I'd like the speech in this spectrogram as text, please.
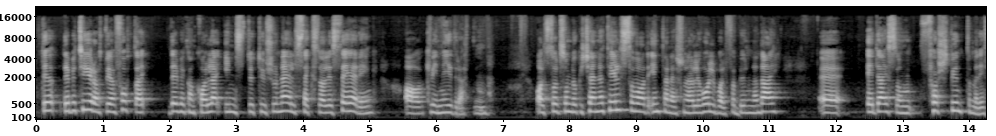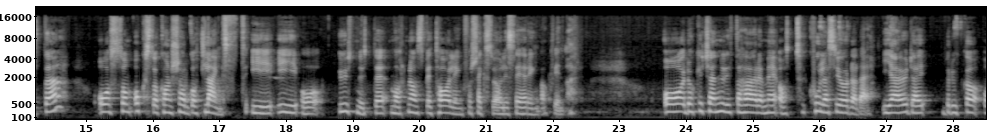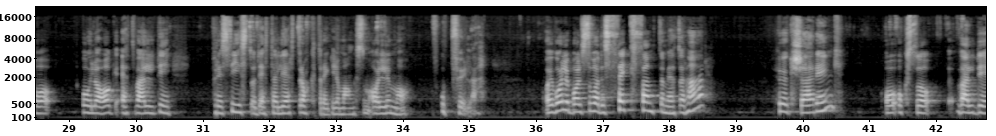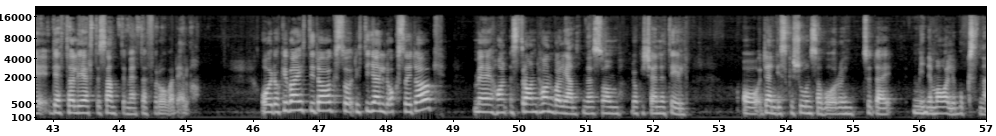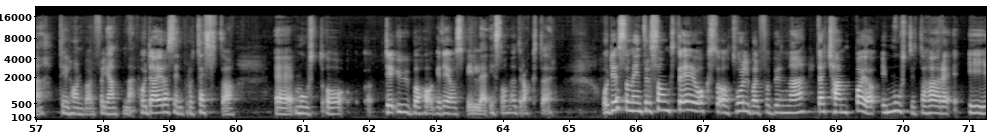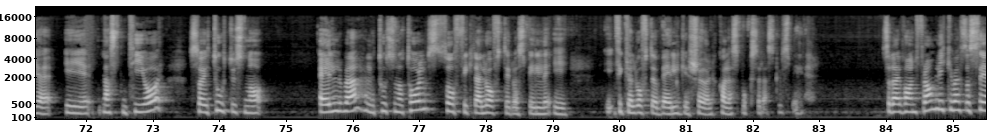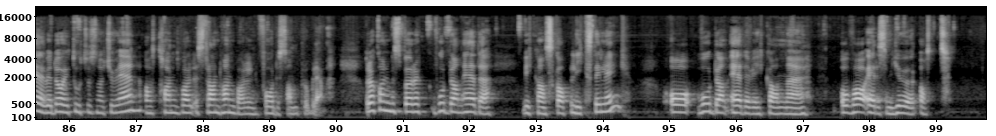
Det, det, betyr at vi har fått ei det vi kan kalle institusjonell seksualisering av kvinneidretten. Altså, Som dere kjenner til, så var det internasjonale volleyballforbundet de, eh, er de som først begynte med dette, og som også kanskje har gått lengst i, i å utnytte markedets betaling for seksualisering av kvinner. Og dere kjenner dette her med at hvordan gjør de det? Jau, de bruker å, å lage et veldig presist og detaljert draktreglement som alle må oppfylle. Og I volleyball så var det seks centimeter her. Høy skjæring. Og også veldig detaljerte centimeter for overdeler. Og dere vet i dag, så Dette gjelder også i dag med strandhåndballjentene, som dere kjenner til. Og den diskusjonen som har vært rundt de minimale buksene til håndball for jentene. Og deres protester eh, mot å, det ubehaget det er å spille i sånne drakter. Og det som er interessant, det er jo også at Volleyballforbundet de kjempa jo imot dette her i, i nesten ti år. Så i 2011 eller 2012 så fikk de lov til å spille i fikk de lov til å velge sjøl hva slags bukse de skulle spille. Så de vant fram. Likevel så ser vi da i 2021 at strandhåndballen får det samme problemet. Og Da kan vi spørre hvordan er det vi kan skape likestilling? Og hvordan er det vi kan eh, Og hva er det som gjør at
